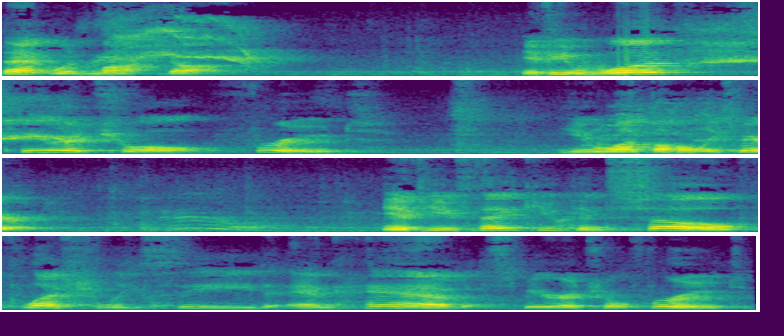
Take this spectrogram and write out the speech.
That would mock God. If you want spiritual fruit, you want the Holy Spirit. If you think you can sow fleshly seed and have spiritual fruit,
